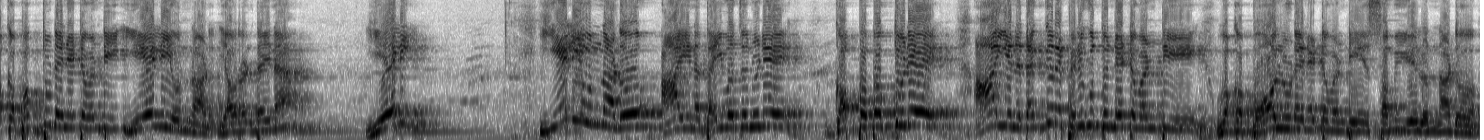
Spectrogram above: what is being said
ఒక భక్తుడైనటువంటి ఏలి ఉన్నాడు. ఎవరంటైనా? ఏలి. ఏలి ఉన్నాడు. ఆయన దైవజనుడే. గొప్ప భక్తుడే. ఆయన దగ్గర పెరుగుతున్నటువంటి ఒక బాలుడైనటువంటి సమూయేలు ఉన్నాడు.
